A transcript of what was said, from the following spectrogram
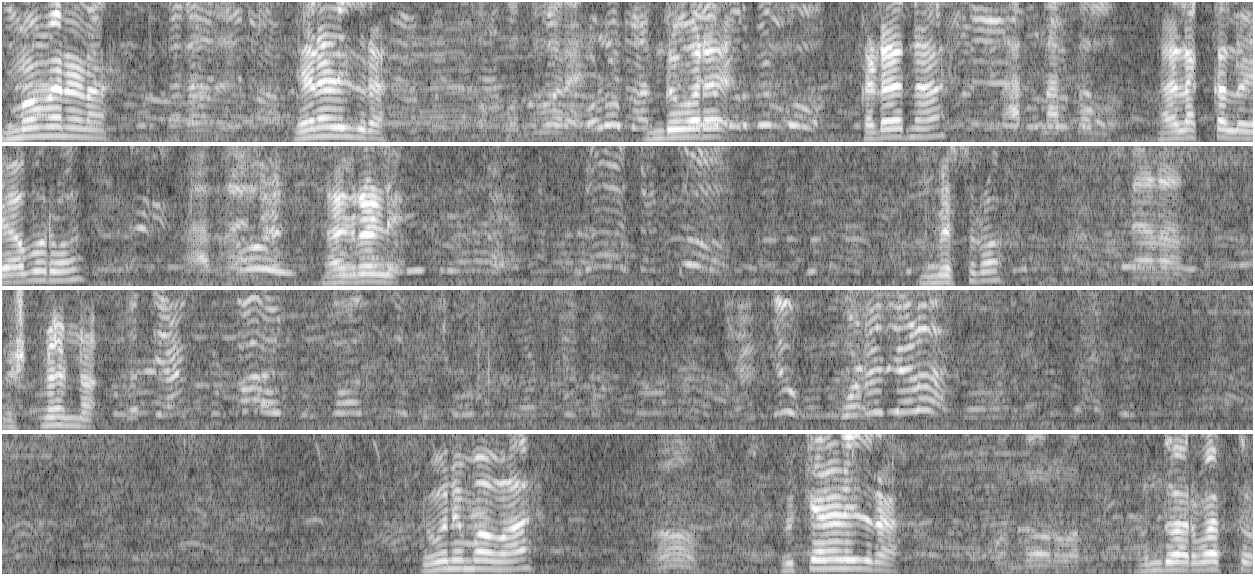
ನಿಮ್ಮ ಮನೆಣ್ಣ ಏನು ಹೇಳಿದ್ರ? ಒಂದೂವರೆ. ಕಡೆನ ಕಡೆನಾ? ನಾಲ್ಕು ನಾಲ್ಕಲ್ಲು. ಯಾವರು? ನಾಗರಹಳ್ಳಿ. ನಿಮ್ಮ ಹೆಸರು? ಕೃಷ್ಣಣ್ಣ ಇವು ನಿಮ್ಮವ ಇವಕ್ಕೇನು ಹೇಳಿದ್ರ? ಒಂದು ಅರವತ್ತು.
